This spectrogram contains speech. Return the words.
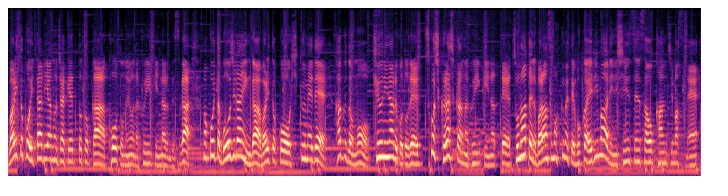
割とこうイタリアのジャケットとかコートのような雰囲気になるんですが、まあ、こういったゴージラインが割とこう低めで角度も急になることで少しクラシカルな雰囲気になってその辺りのバランスも含めて僕は襟周りに新鮮さを感じますね。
